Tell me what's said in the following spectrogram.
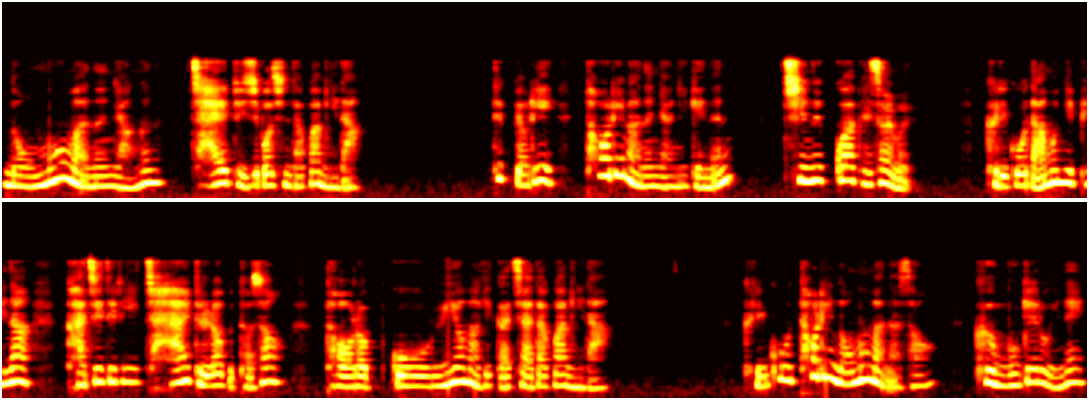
너무 많은 양은 잘 뒤집어진다고 합니다. 특별히 털이 많은 양에게는 진흙과 배설물, 그리고 나뭇잎이나 가지들이 잘 들러붙어서 더럽고 위험하기까지 하다고 합니다. 그리고 털이 너무 많아서 그 무게로 인해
